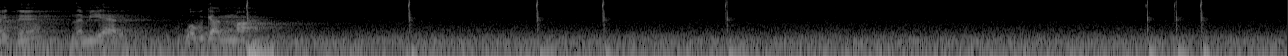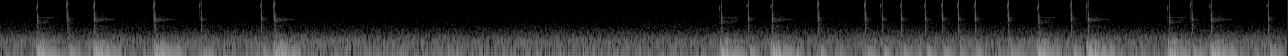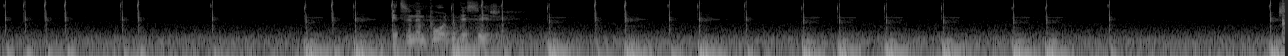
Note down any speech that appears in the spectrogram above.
Right then, let me at it. What we got in mind? It's an important decision.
